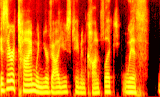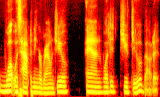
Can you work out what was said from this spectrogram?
is there a time when your values came in conflict with what was happening around you and what did you do about it?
